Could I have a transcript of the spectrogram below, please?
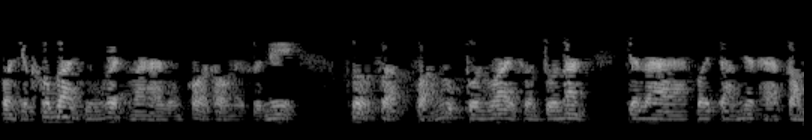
ก่อนจะเข้าบ้านจึงแวะมาหาหลวงพ่อทองในคืนนี้เพื่อฝากฝังลูกตนไว้ส่วนตัวนั้นจะลาไปตามยถากรรม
